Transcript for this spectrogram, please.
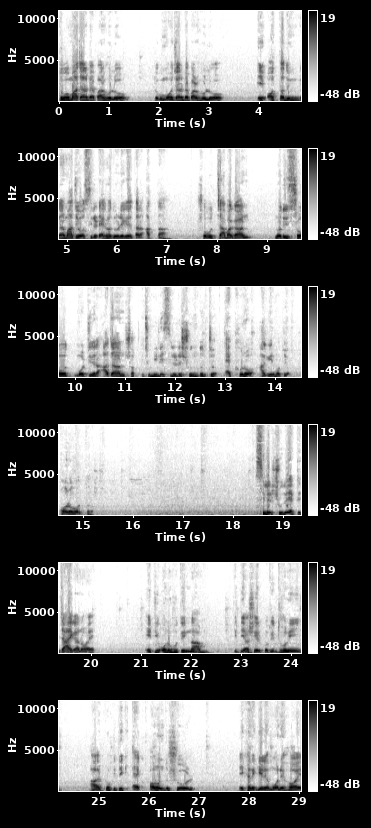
তবু মজার ব্যাপার হলো, তবু মজার ব্যাপার হলো, এই অত্যাধুনিকতার মাঝেও সিলেট এখনও ধরে রেখেছে তার আত্মা। সবুজ চা বাগান, নদীর স্রোত, মসজিদের আজান, সবকিছু মিলিয়ে সিলেটের সৌন্দর্য এখনও আগের মতো অনবদ্য। সিলেট শুধু একটি জায়গা নয়, এটি অনুভূতির নাম। ইতিহাসের প্রতিধ্বনি আর প্রকৃতিক এক অনন্ত সুর এখানে গেলে মনে হয়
